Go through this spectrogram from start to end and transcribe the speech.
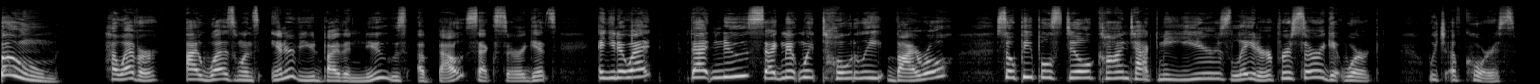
Boom! However, I was once interviewed by the news about sex surrogates, and you know what? That news segment went totally viral, so people still contact me years later for surrogate work. which, of course,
